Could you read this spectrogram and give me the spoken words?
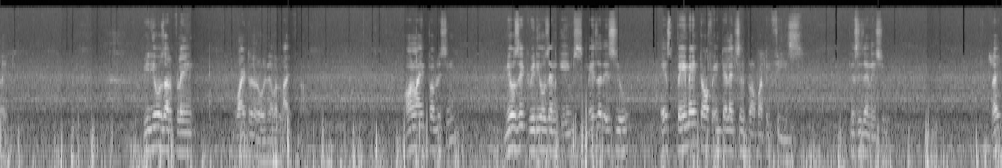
Right. Videos are playing vital role in our life online publishing music videos and games. Major issue is payment of intellectual property fees. This is an issue. Right?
